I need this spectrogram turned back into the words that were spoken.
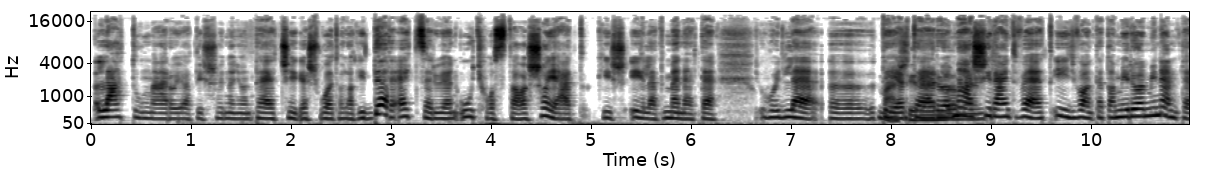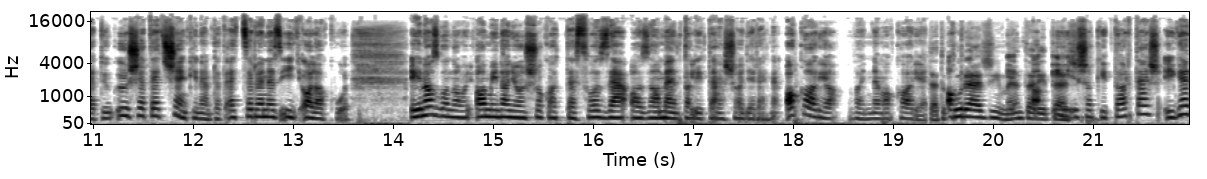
láttunk már olyat is, hogy nagyon tehetséges volt valaki, de egyszerűen úgy hozta a saját kis életmenete, hogy letért erről, más ment. irányt vett, így van, tehát amiről mi nem tettünk, ő se tett, senki nem tett, egyszerűen ez így alakul. Én azt gondolom, hogy ami nagyon sokat tesz hozzá, az a mentalitása a gyereknek. Akarja, vagy nem akarja. Tehát a kurázsi mentalitás. A, és a kitartás, igen,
